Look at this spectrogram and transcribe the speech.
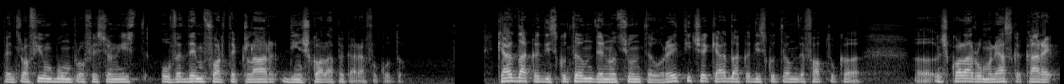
pentru a fi un bun profesionist o vedem foarte clar din școala pe care a făcut-o. Chiar dacă discutăm de noțiuni teoretice, chiar dacă discutăm de faptul că uh, în școala românească, care,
